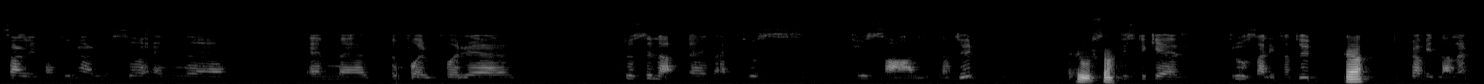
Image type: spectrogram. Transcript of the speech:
sagalitteraturen er vel også en, uh, en, uh, en, form for uh, prosela, nei, pros, prosalitteratur. Prosa. Hvis du ikke Prosalitteratur Ja. fra middelalderen.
